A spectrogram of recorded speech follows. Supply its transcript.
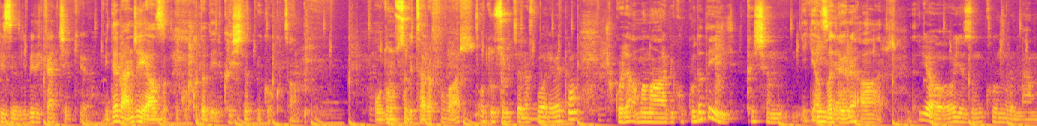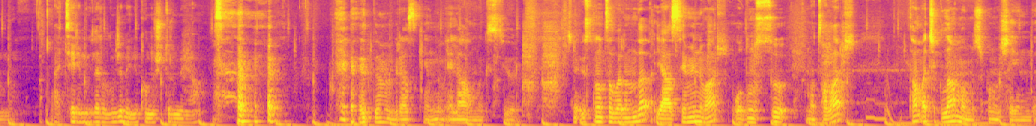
Bizim gibi dikkat çekiyor. Bir de bence yazlık bir koku da değil, kışlık bir koku tam. Odunsu bir tarafı var. Odunsu bir tarafı var evet ama çok öyle aman ağır bir koku da değil. Kışın Yaza değil yani. göre ağır. şimdi. Yo yazın kullanırım ben bunu. Ay terimler olunca beni konuşturmuyor. evet değil mi? Biraz kendim ele almak istiyorum. Şimdi üst notalarında Yasemin var. Odunsu notalar. Tam açıklanmamış bunun şeyinde.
